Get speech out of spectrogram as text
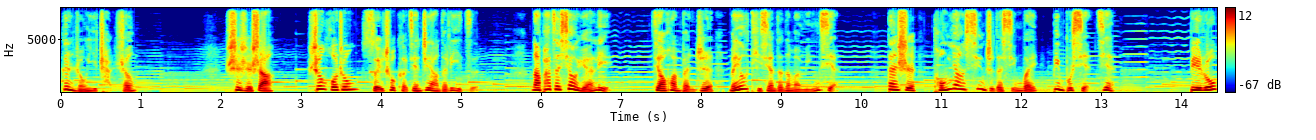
更容易产生。事实上，生活中随处可见这样的例子，哪怕在校园里，交换本质没有体现的那么明显，但是同样性质的行为并不鲜见。比如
